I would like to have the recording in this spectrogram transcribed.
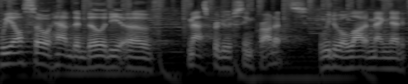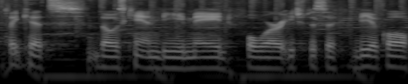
We also have the ability of mass producing products. We do a lot of magnetic plate kits. Those can be made for each specific vehicle.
